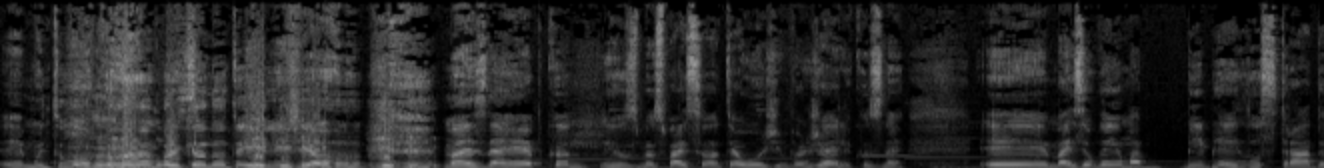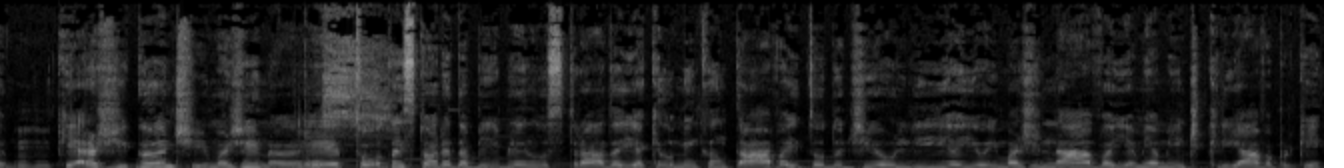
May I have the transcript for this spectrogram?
É muito louco, porque eu não tenho religião. Mas na época, e os meus pais são até hoje evangélicos, né? É, mas eu ganhei uma Bíblia ilustrada, que era gigante, imagina. É Nossa. toda a história da Bíblia ilustrada e aquilo me encantava e todo dia eu lia e eu imaginava e a minha mente criava, porque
